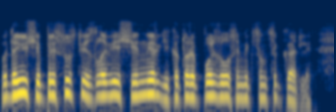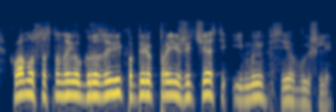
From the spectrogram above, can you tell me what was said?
выдающее присутствие зловещей энергии, которой пользовался Миксенцикатли. Квамус остановил грузовик поперек проезжей части, и мы все вышли.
